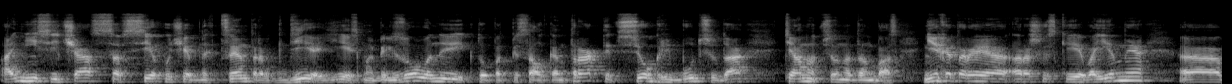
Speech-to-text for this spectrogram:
они сейчас со всех учебных центров, где есть мобилизованные, кто подписал контракты, все гребут сюда, тянут все на Донбасс. Некоторые российские военные э,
